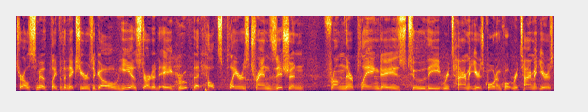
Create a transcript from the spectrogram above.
Charles Smith, played for the Knicks years ago. He has started a group that helps players transition from their playing days to the retirement years, quote unquote retirement years,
